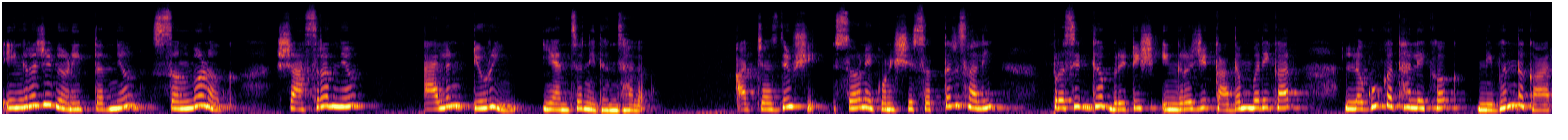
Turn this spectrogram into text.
इंग्रजी गणित तज्ज्ञ संगणक शास्त्रज्ञ ॲलन ट्युरिंग यांचं निधन झालं. आजच्याच दिवशी सन एकोणीसशे सत्तर साली प्रसिद्ध ब्रिटिश इंग्रजी कादंबरीकार लघुकथा लेखक निबंधकार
